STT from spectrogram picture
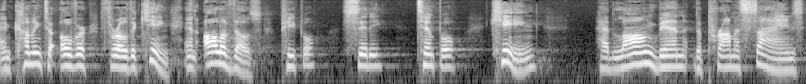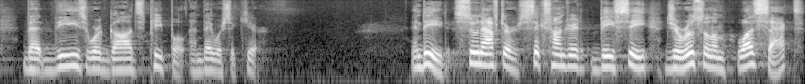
and coming to overthrow the king. And all of those people city, temple, king had long been the promised signs that these were God's people and they were secure. Indeed, soon after 600 BC, Jerusalem was sacked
